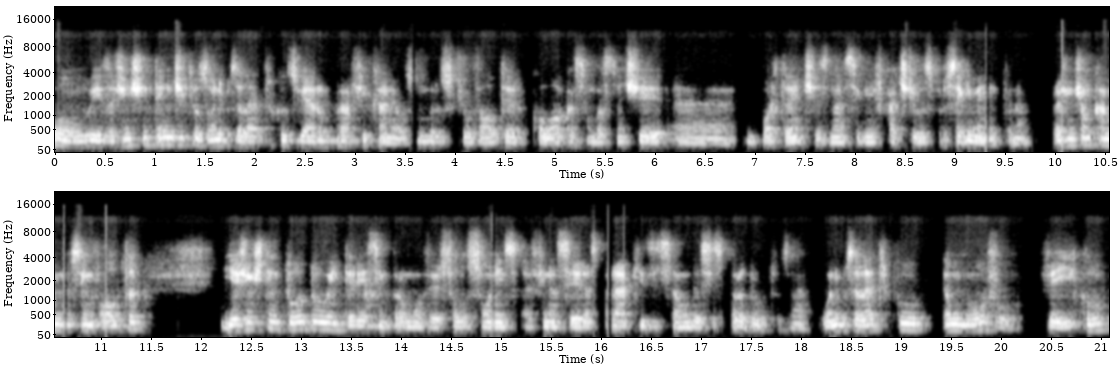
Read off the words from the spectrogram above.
Bom, Luiz, a gente entende que os ônibus elétricos vieram para ficar, né? Os números que o Walter coloca são bastante é, importantes, né? significativos para o segmento, né? Para a gente é um caminho sem volta E a gente tem todo o interesse em promover soluções eh, financeiras para a aquisição desses produtos. Né? O ônibus elétrico é um novo veículo,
